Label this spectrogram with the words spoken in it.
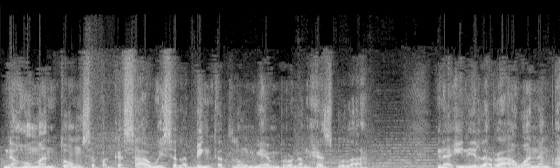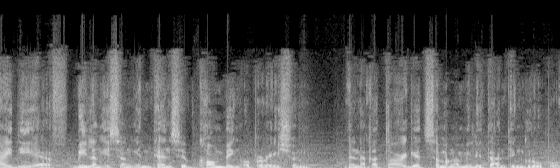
na humantong sa pagkasawi sa labing tatlong miyembro ng Hezbollah na inilarawan ng IDF bilang isang intensive combing operation na nakatarget sa mga militanteng grupo.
